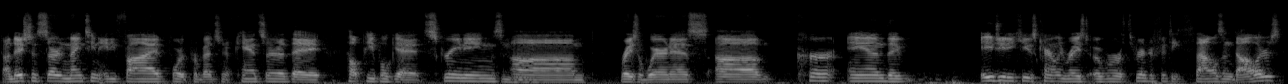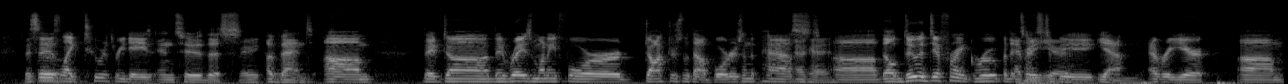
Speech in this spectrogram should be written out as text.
foundation started in 1985 for the prevention of cancer. They help people get screenings, um, raise awareness. Um, cur- and they AGDQ has currently raised over three hundred fifty thousand dollars. This is like two or three days into this cool. event. Um, they've done they've raised money for Doctors Without Borders in the past. Okay. Uh, they'll do a different group, but it Every tends year. to be yeah Mm. every year. Um,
